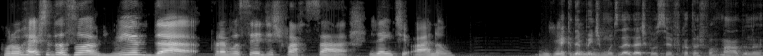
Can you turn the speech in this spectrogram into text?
Pro resto da sua vida. Pra você disfarçar. Gente, ah, não. É que depende muito da idade que você fica transformado, né?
